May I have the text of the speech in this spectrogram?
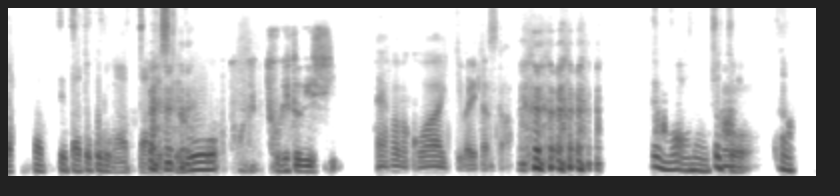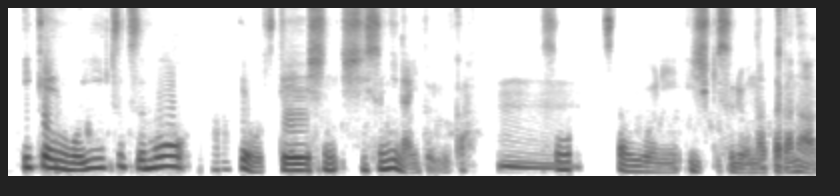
葉を使ってたところがあったんですけど、トゲトゲしい。はやパパ怖いって言われたんですか？でもまあ、あの、ちょっと、あの意見を言いつつも、相手を否定ししすぎないというか、うん。そう使うように意識するようになったかなっ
